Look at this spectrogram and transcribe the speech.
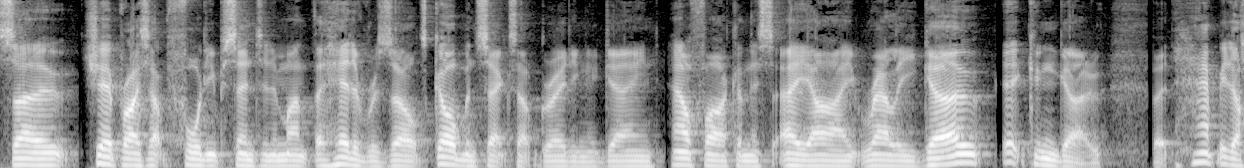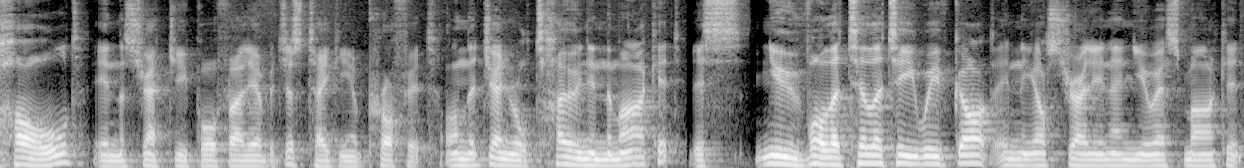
So, share price up 40% in a month ahead of results. Goldman Sachs upgrading again. How far can this AI rally go? It can go. but happy to hold in the strategy portfolio, but just taking a profit on the general tone in the market. This new volatility we've got in the Australian and US market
